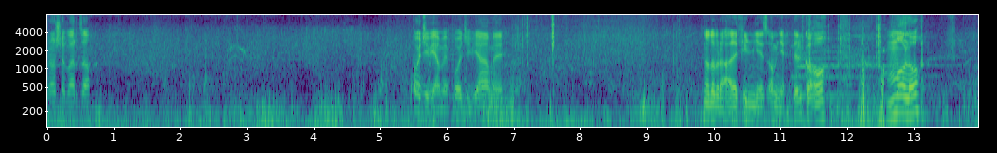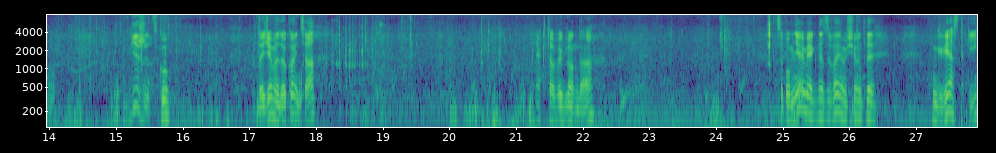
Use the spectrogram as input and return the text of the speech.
Proszę bardzo. Podziwiamy, podziwiamy. No dobra, ale film nie jest o mnie, tylko o Molo w Giżycku. Dojdziemy do końca. Jak to wygląda? Zapomniałem jak nazywają się te gwiazdki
